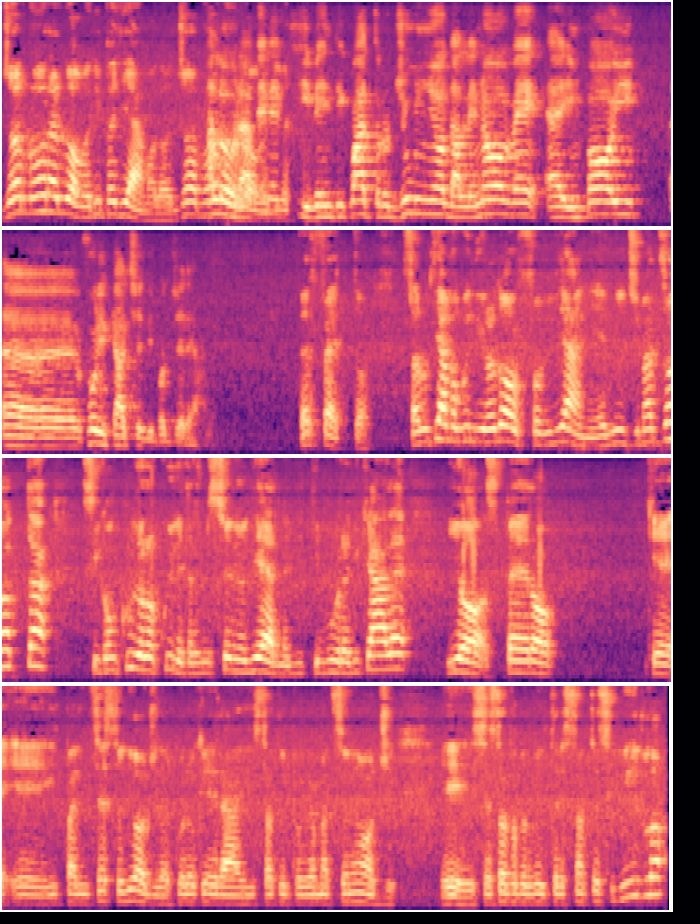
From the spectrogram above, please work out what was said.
Giorno, ora, luogo, ripetiamolo. Giorno, allora, luogo. venerdì 24 giugno dalle 9 eh, in poi eh, fuori il carcere di Poggereale. Perfetto. Salutiamo quindi Rodolfo Viviani e Luigi Mazzotta. Si concludono qui le trasmissioni odierne di TV Radicale. Io spero che eh, il palinsesto di oggi, da quello che era stato in programmazione oggi, eh, sia stato per voi interessante seguirlo.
